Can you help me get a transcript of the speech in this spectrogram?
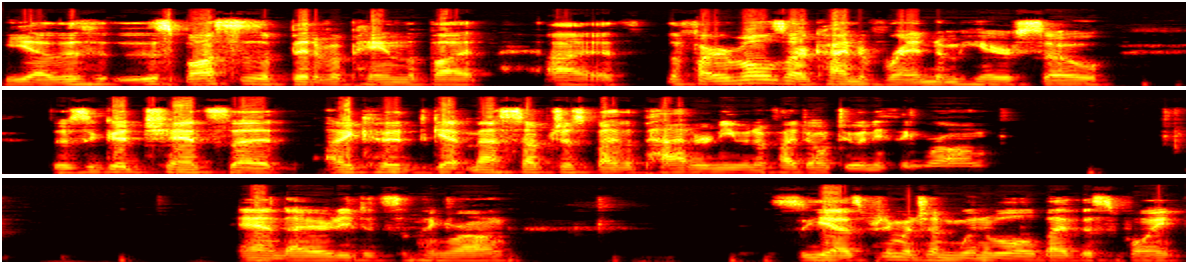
yeah, this, this boss is a bit of a pain in the butt. Uh, the fireballs are kind of random here, so there's a good chance that I could get messed up just by the pattern even if I don't do anything wrong. And I already did something wrong. So yeah, it's pretty much unwinnable by this point.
